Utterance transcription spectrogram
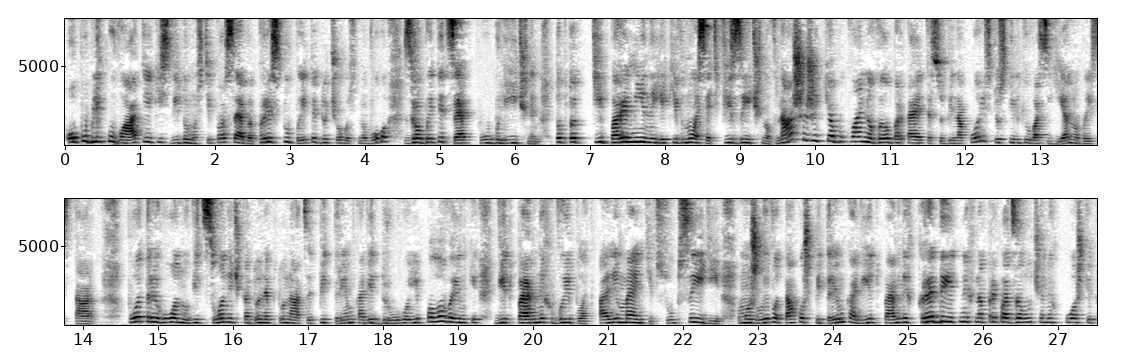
опублікувати якісь відомості про себе, приступити до чогось нового, зробити це публічним. Тобто ті переміни, які вносять фізично в наше життя, буквально ви обертаєте собі на користь, оскільки у вас є новий старт. По тригону від сонечка до Нептуна це підтримка від другої половинки, від певних виплат, аліментів, субсидій, можливо, також підтримка від певних кредитних, наприклад, залучених коштів.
